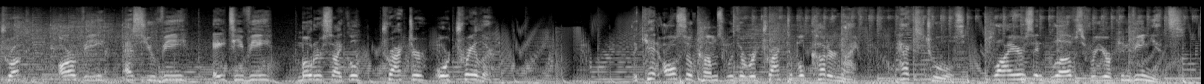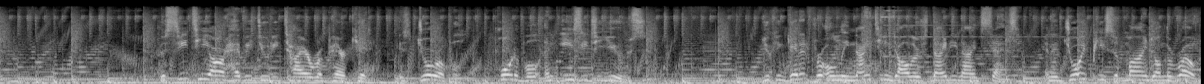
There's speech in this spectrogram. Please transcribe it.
truck, RV, SUV, ATV, motorcycle, tractor, or trailer. The kit also comes with a retractable cutter knife, hex tools, pliers, and gloves for your convenience. The CTR Heavy Duty Tire Repair Kit is durable, portable, and easy to use. You can get it for only $19.99 and enjoy peace of mind on the road.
